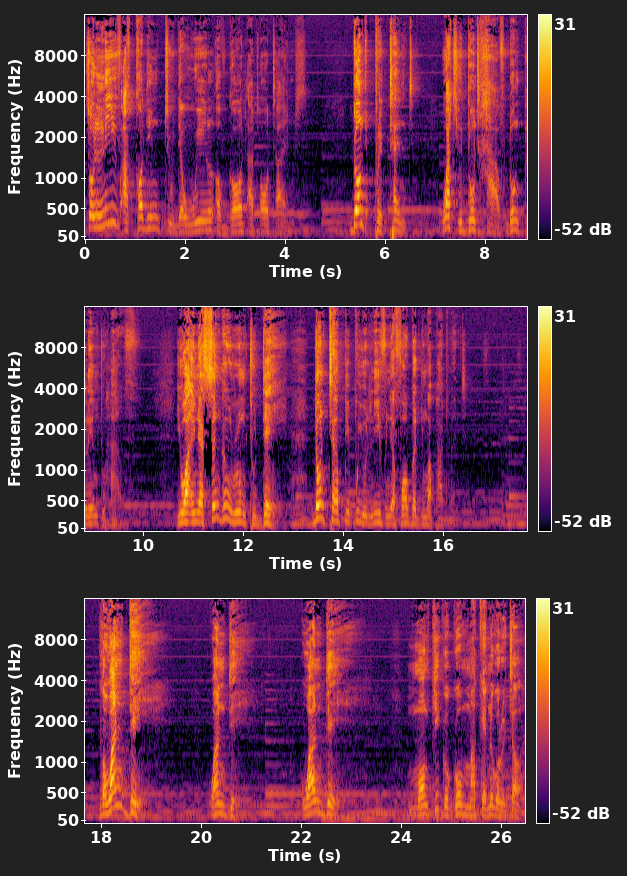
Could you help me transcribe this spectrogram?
So live according to the will of God at all times. Don't pretend what you don't have, don't claim to have. You are in a single room today. Don't tell people you live in a four bedroom apartment. Because one day, one day, one day, monkey go go market, no go return.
